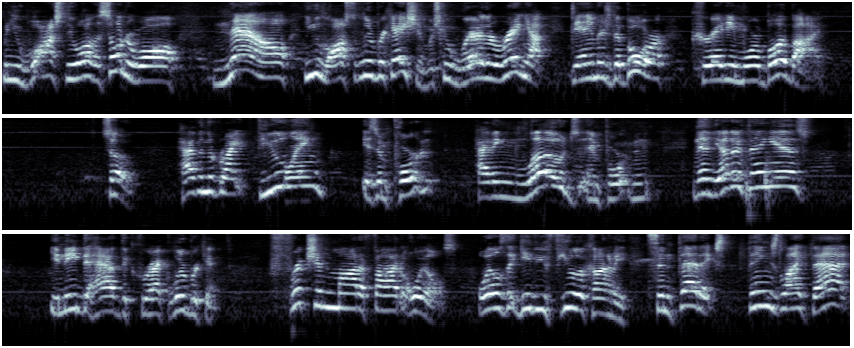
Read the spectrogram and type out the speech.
When you wash the oil the cylinder wall, now you lost the lubrication, which can wear the ring out, damage the bore, creating more blow-by. So, having the right fueling is important, having loads important, and then the other thing is, you need to have the correct lubricant friction modified oils, oils that give you fuel economy, synthetics, things like that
